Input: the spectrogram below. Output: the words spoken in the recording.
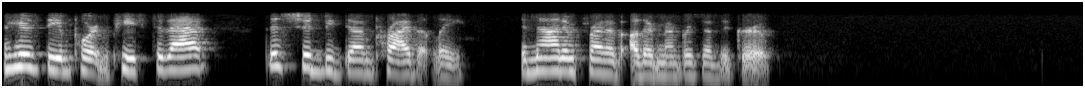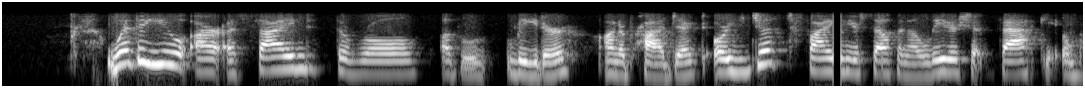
Here's the important piece to that this should be done privately and not in front of other members of the group. Whether you are assigned the role of leader on a project or you just find yourself in a leadership vacuum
